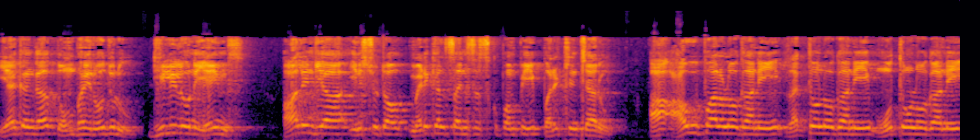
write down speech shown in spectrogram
ఏకంగా తొంభై రోజులు ఢిల్లీలోని AIIMS all India institute of medical సైన్సెస్కు పంపి పరీక్షించారు. ఆ ఆవు పాలలో గాని రక్తంలో గాని మూత్రంలో గాని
